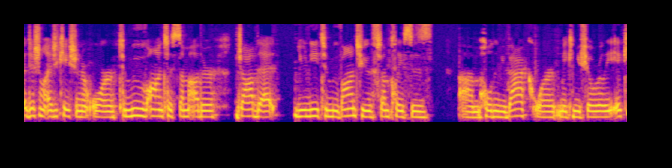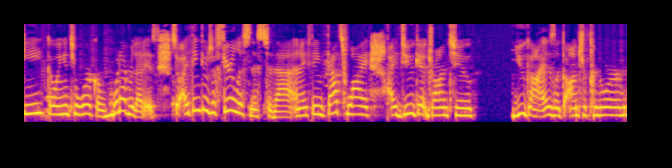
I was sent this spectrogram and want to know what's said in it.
additional education or, to move on to some other job that you need to move on to if some places um, holding you back or making you feel really icky going into work or whatever that is. So I think there's a fearlessness to that. And I think that's why I do get drawn to you guys, like the entrepreneur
